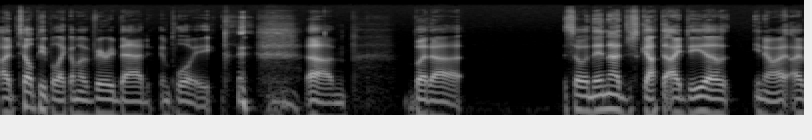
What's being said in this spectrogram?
I tell people like I'm a very bad employee, um, but uh, so then I just got the idea. You know, I, I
